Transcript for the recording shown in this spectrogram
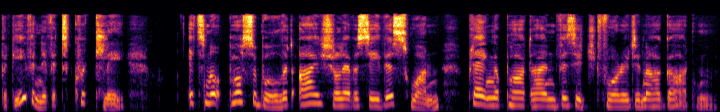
But even if it's quickly, it's not possible that I shall ever see this one playing the part I envisaged for it in our garden.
